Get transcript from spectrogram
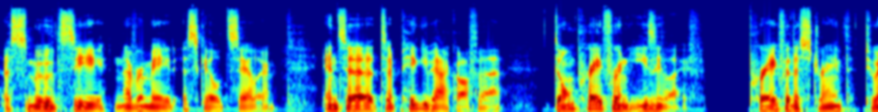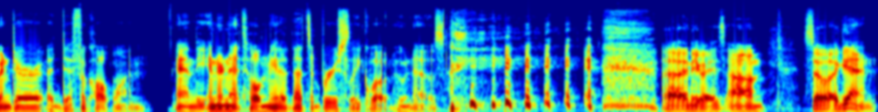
a smooth sea never made a skilled sailor. And to to piggyback off that, don't pray for an easy life. Pray for the strength to endure a difficult one. And the internet told me that that's a Bruce Lee quote. Who knows? uh, anyways, um, so again,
